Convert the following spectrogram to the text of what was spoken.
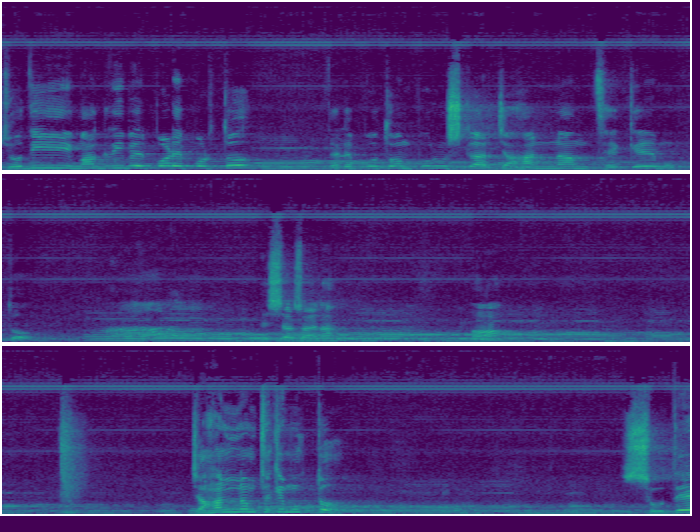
যদি মাগরিবের পরে পড়তো, তাহলে প্রথম পুরস্কার জাহান্নাম থেকে মুক্ত। বিশ্বাস হয় না জাহান্নাম থেকে মুক্ত। সুদে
